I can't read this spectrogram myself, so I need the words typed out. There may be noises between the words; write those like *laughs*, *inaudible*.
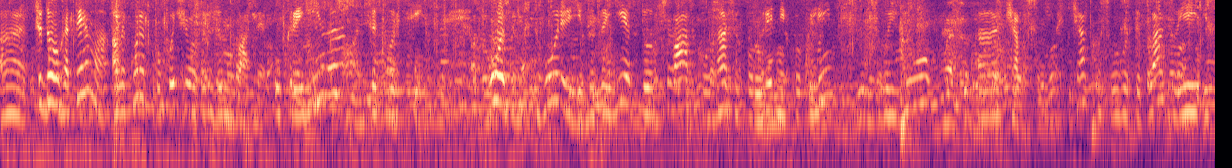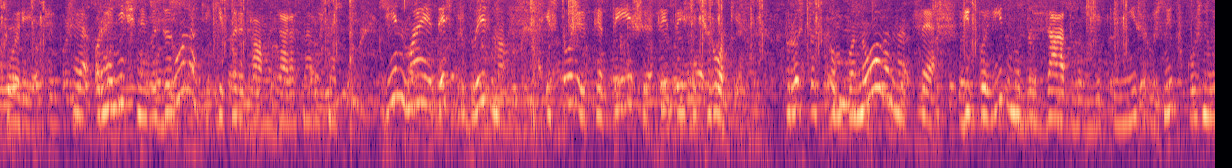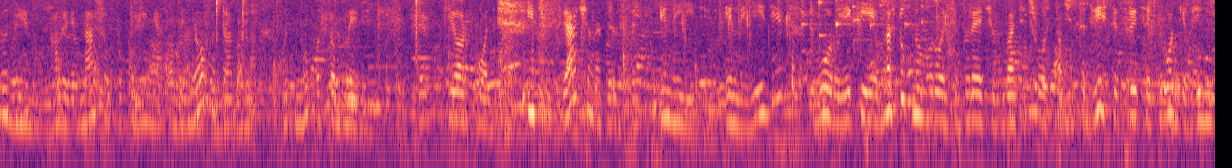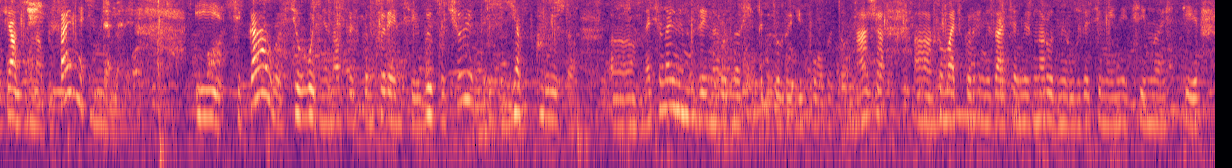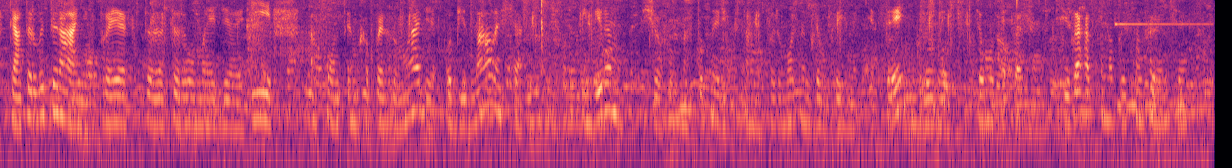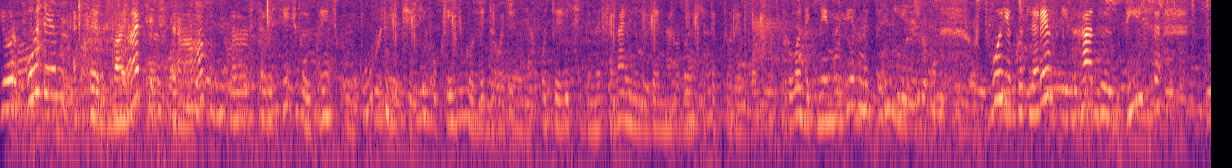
Е, Це довга тема, але коротко хочу резюмувати. Україна це творці. Кожен створює і додає до спадку наших попередніх поколінь свою е, частку, частку свого тепла, своєї історії. Це органічний візерунок, який перед вами зараз на рушнику. Він має десь приблизно історію 5-6 тисяч років. Просто скомпоновано це відповідно до задуму, який ніс рушник в кожну родину. Але від нашого покоління до нього додано одну особливість це QR-код. І присвячено це все Енеїді. Енеїді, твору, який в наступному році, до речі, в 26-му, це 230 років з часу написання Енеїди. І цікаво сьогодні на прес-конференції ви почуєте, як круто Національний музей народної архітектури і побуту, наша е, громадська організація Міжнародний рух за сімейні цінності, театр ветеранів, проєкт е, Медіа і фонд МХП громаді об'єдналися і віримо, що наступний рік стане переможним для України. І цей рушник цьому підтвердження. Всі загадки на прес-конференції. Юркоди це 12 страв е, старосвітської української кухні часів українського відродження. От собі, Національний музей народної архітектури проводить неймовірне дослідження. В творі Котляревський згадує більше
